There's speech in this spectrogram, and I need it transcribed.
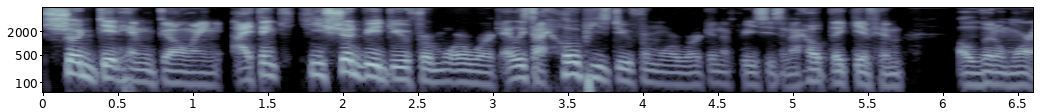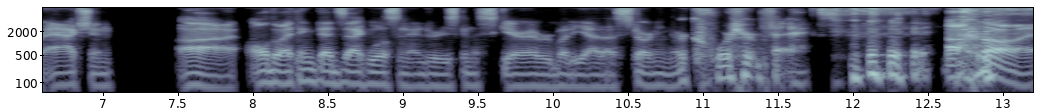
should get him going. I think he should be due for more work. At least I hope he's due for more work in the preseason. I hope they give him a little more action. Uh, although I think that Zach Wilson injury is going to scare everybody out of starting their quarterbacks. uh,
